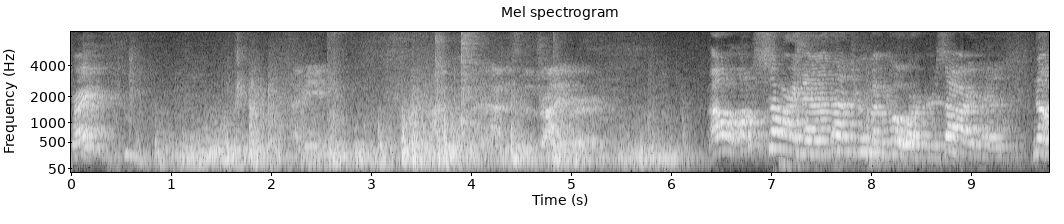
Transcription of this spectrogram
Right? I mean, I'm, I'm just the driver. Oh, I'm sorry, man. I thought you were my coworker. Sorry, man. No,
